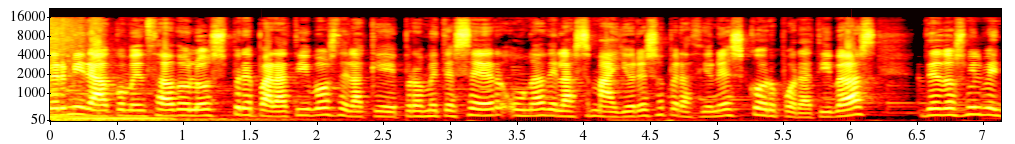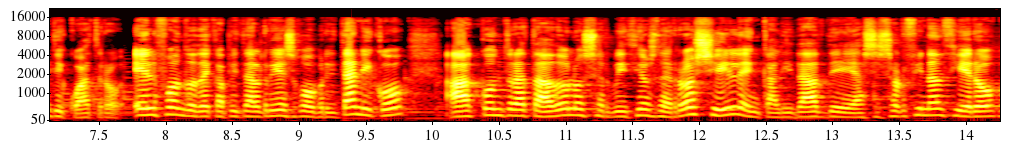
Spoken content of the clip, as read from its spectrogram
Permira ha comenzado los preparativos de la que promete ser una de las mayores operaciones corporativas de 2024. El Fondo de Capital Riesgo británico ha contratado los servicios de Rothschild en calidad de asesor financiero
